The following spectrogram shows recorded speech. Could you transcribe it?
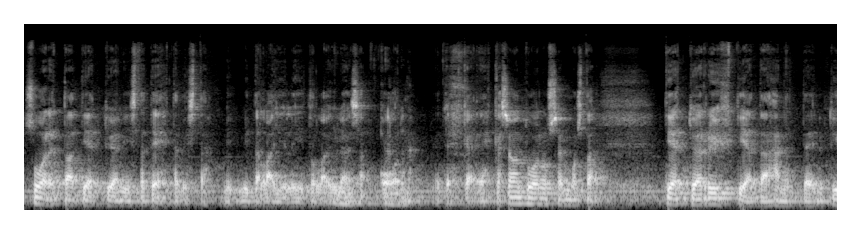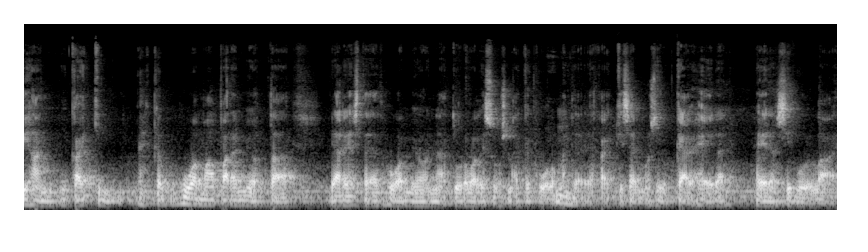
suorittaa tiettyjä niistä tehtävistä, mitä lajiliitolla yleensä on. Et ehkä, ehkä se on tuonut semmoista tiettyä ryhtiä tähän, ettei nyt ihan kaikki ehkä huomaa paremmin ottaa järjestäjät huomioon nämä turvallisuusnäkökulmat mm. ja kaikki semmoiset käy heidän, heidän sivuillaan.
